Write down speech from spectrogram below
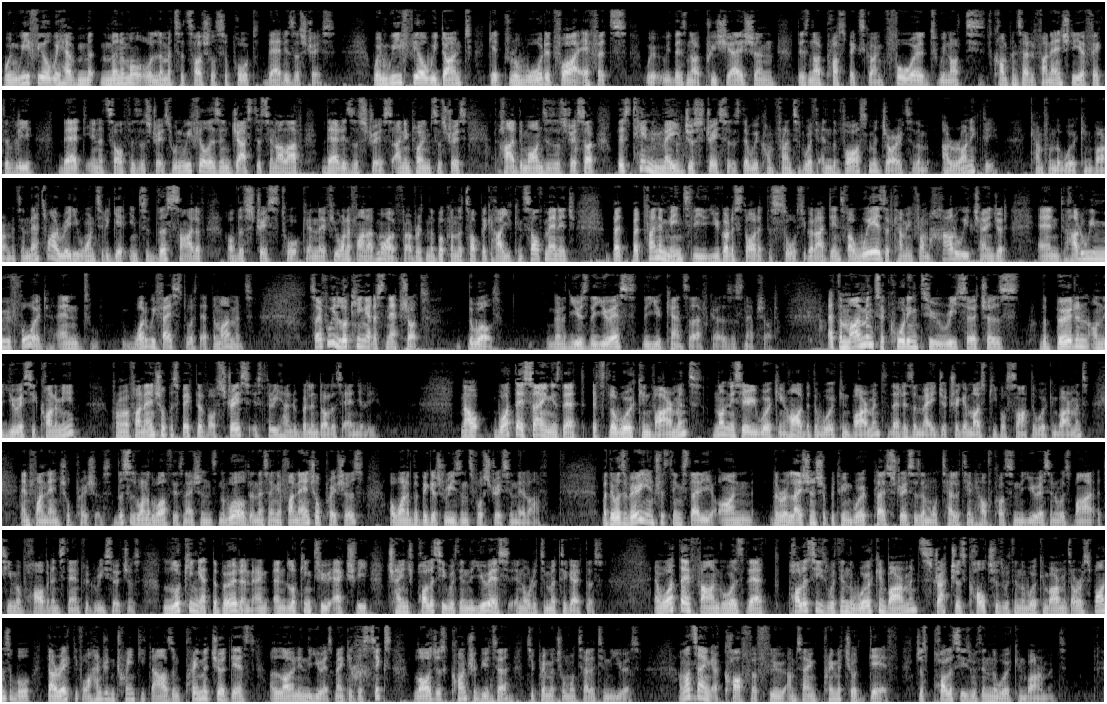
When we feel we have mi- minimal or limited social support, that is a stress when we feel we don't get rewarded for our efforts, we, we, there's no appreciation, there's no prospects going forward, we're not compensated financially effectively, that in itself is a stress. When we feel there's injustice in our life, that is a stress. Unemployment is a stress. High demands is a stress. So there's 10 major stresses that we're confronted with and the vast majority of them, ironically, come from the work environment. And that's why I really wanted to get into this side of, of the stress talk. And if you want to find out more, I've, I've written a book on the topic, how you can self-manage. But, but fundamentally, you've got to start at the source. You've got to identify where is it coming from? How do we change it? And how do we move forward? And what are we faced with at the moment? So if we're looking at a snapshot, the world, I'm going to use the US, the UK and South Africa as a snapshot. At the moment, according to researchers, the burden on the US economy from a financial perspective of stress is $300 billion annually. Now, what they're saying is that it's the work environment, not necessarily working hard, but the work environment. That is a major trigger. Most people cite the work environment and financial pressures. This is one of the wealthiest nations in the world, and they're saying that financial pressures are one of the biggest reasons for stress in their life. But there was a very interesting study on the relationship between workplace stresses and mortality and health costs in the US and it was by a team of Harvard and Stanford researchers looking at the burden and, and looking to actually change policy within the US in order to mitigate this. And what they found was that policies within the work environment, structures, cultures within the work environment are responsible directly for 120,000 premature deaths alone in the US, making it the sixth largest contributor to premature mortality in the US. I'm not saying a cough, a flu. I'm saying premature death. Just policies within the work environment.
